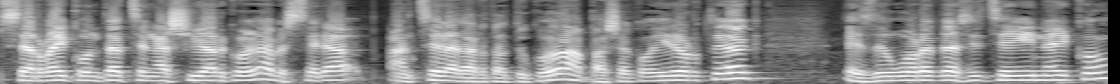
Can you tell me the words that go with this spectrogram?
zerbait kontatzen hasi beharko gara, bestera antzera gertatuko da, pasako dira urteak, ez dugu horretaz hitz egin nahiko,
